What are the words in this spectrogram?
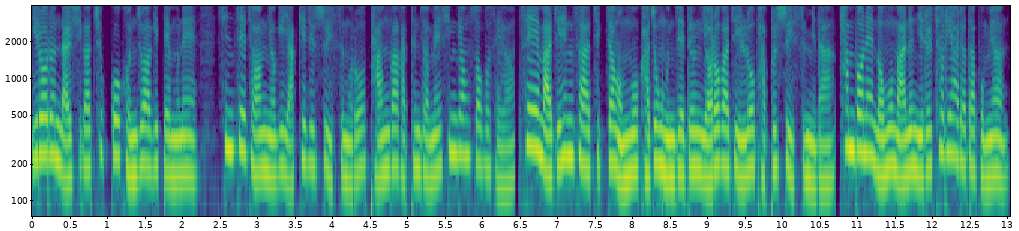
1월은 날씨가 춥고 건조하기 때문에 신체 저항력이 약해질 수 있으므로 다음과 같은 점에 신경 써보세요. 새해 맞이 행사, 직장 업무, 가족 문제 등 여러 가지 일로 바쁠 수 있습니다. 한 번에 너무 많은 일을 처리하려다 보면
